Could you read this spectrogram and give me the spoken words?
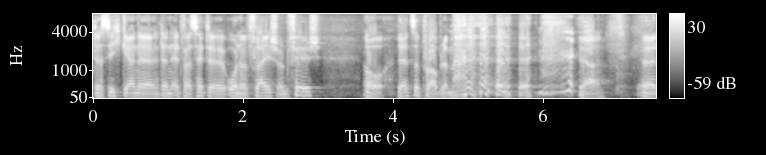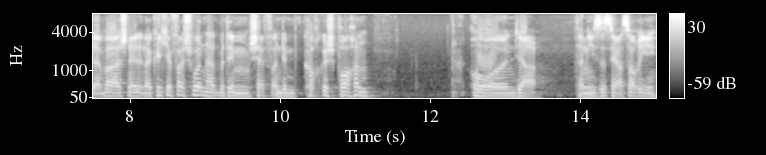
dass ich gerne dann etwas hätte ohne Fleisch und Fisch, Oh, that's a problem. ja, äh, dann war er schnell in der Küche verschwunden, hat mit dem Chef und dem Koch gesprochen. Und ja, dann hieß es ja, sorry,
